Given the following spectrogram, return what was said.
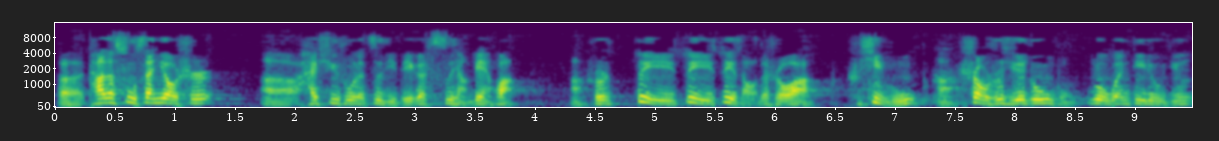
呃，他的素三教师啊，还叙述了自己的一个思想变化啊，说最最最早的时候啊。是信儒啊，少时学周孔，弱观第六经，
